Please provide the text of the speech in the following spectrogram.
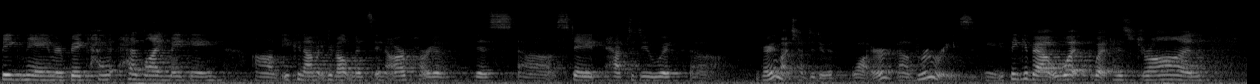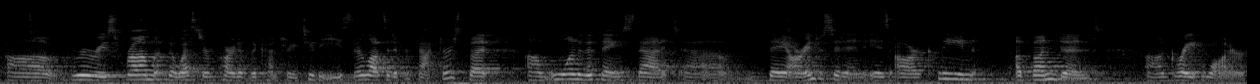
big name or big he- headline making um, economic developments in our part of this uh, state have to do with, uh, very much have to do with water, uh, breweries. You, know, you think about what, what has drawn uh, breweries from the western part of the country to the east. There are lots of different factors, but um, one of the things that um, they are interested in is our clean, abundant, uh, great water,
